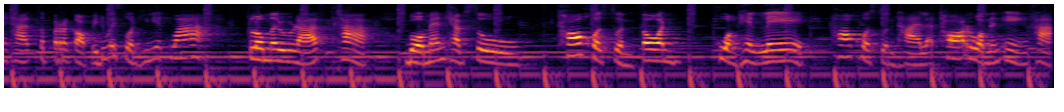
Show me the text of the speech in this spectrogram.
นะคะ จะประกอบไปด้วยส่วนที่เรียกว่า glomerulus ค่ะ Bowman capsule ท่อขดส่วนต้น ห่วงเฮนเล่ ท่อขดส่วนท้ายและท่อรวมนั่นเองค่ะ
